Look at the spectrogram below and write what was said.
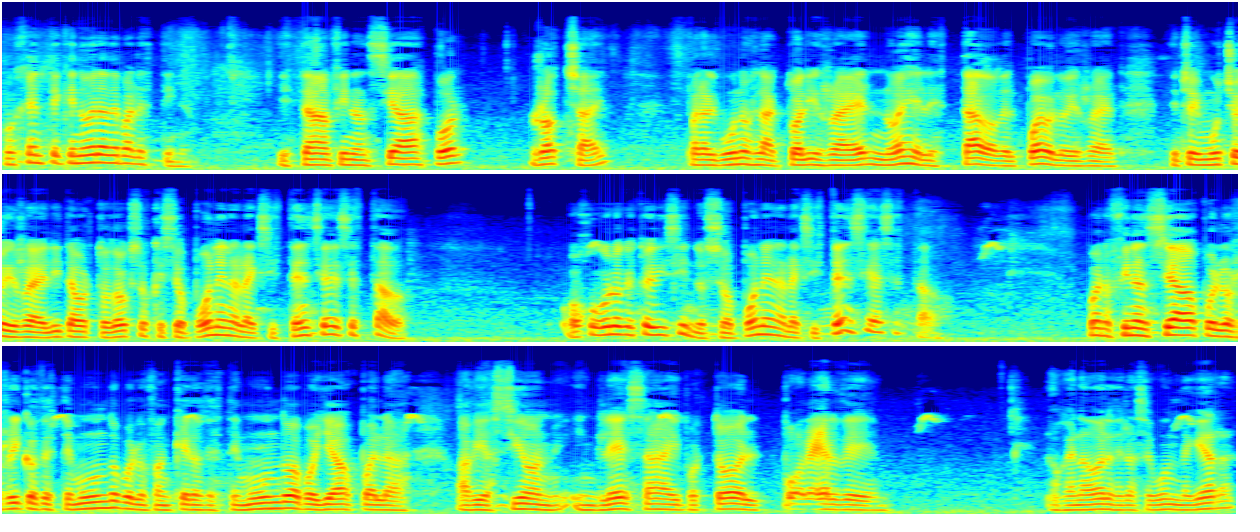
con gente que no era de Palestina y estaban financiadas por Rothschild. Para algunos la actual Israel no es el Estado del pueblo de Israel. De hecho hay muchos israelitas ortodoxos que se oponen a la existencia de ese Estado. Ojo con lo que estoy diciendo, se oponen a la existencia de ese Estado. Bueno, financiados por los ricos de este mundo, por los banqueros de este mundo, apoyados por la aviación inglesa y por todo el poder de los ganadores de la Segunda Guerra.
